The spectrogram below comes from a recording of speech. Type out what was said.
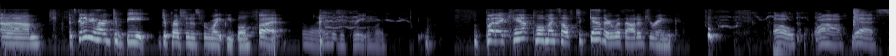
Um, it's gonna be hard to beat depression is for white people, but Oh, that was a great one. but I can't pull myself together without a drink. Oh, wow. Yes.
